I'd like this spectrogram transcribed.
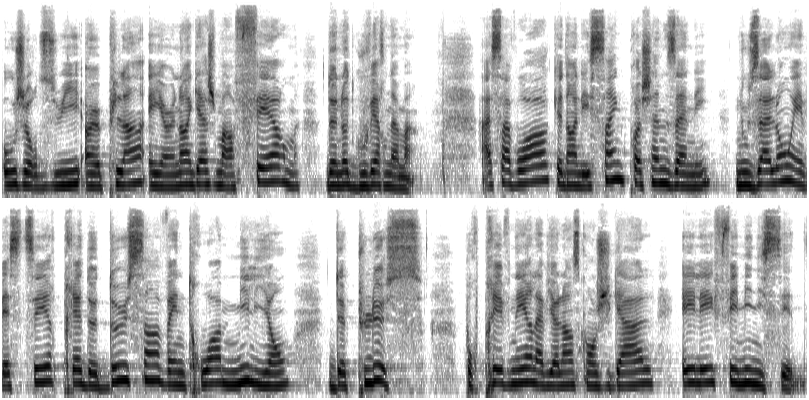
aujourd'hui un plan et un engagement ferme de notre gouvernement, à savoir que dans les cinq prochaines années, nous allons investir près de 223 millions de plus pour prévenir la violence conjugale et les féminicides.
